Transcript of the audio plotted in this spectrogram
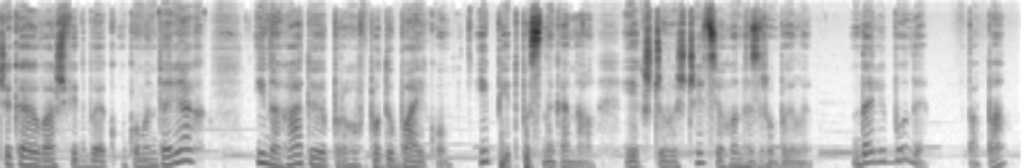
чекаю ваш фідбек у коментарях і нагадую про вподобайку і підпис на канал, якщо ви ще цього не зробили. Далі буде, Па-па!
